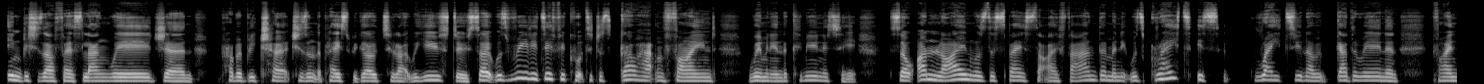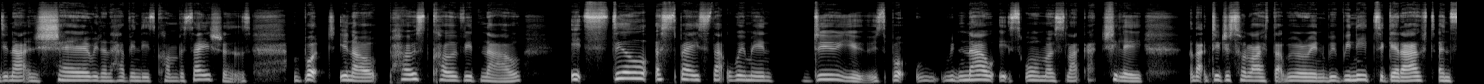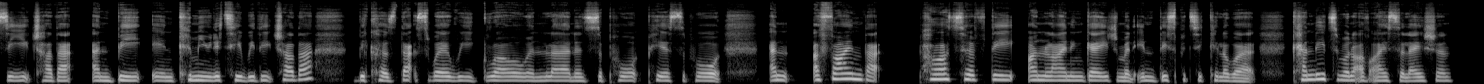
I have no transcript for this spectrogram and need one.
English is our first language and probably church isn't the place we go to like we used to. So it was really difficult to just go out and find women in the community. So online was the space that I found them and it was great. It's great, you know, gathering and finding out and sharing and having these conversations. But, you know, post COVID now, it's still a space that women do use, but now it's almost like actually that digital life that we were in, we, we need to get out and see each other and be in community with each other because that's where we grow and learn and support, peer support. And I find that part of the online engagement in this particular work can lead to a lot of isolation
